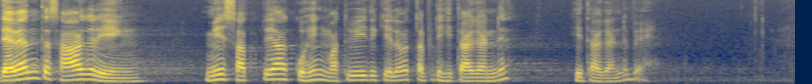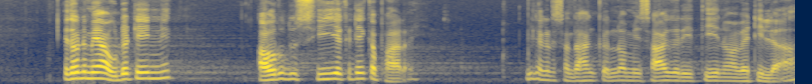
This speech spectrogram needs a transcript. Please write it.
දැවන්ත සාගරයෙන් මේ සත්වයා කොහෙන් මතුවේද කියලවත් අපිට හිතාගණ්ඩ හිතාගන්න බෑ. එතකොට මෙයා උඩට එන්නේ අවුරුදු සීයකට එක පාරයි. මිලකට සඳහන් කරනවා මේ සාගරයේ තියෙනවා වැටිලා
